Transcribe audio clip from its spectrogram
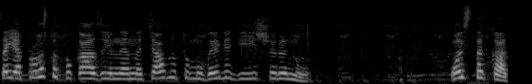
Це я просто показую не в натягнутому вигляді її ширину. Ось така.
